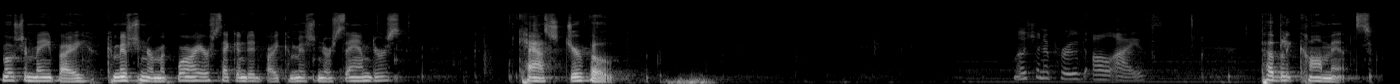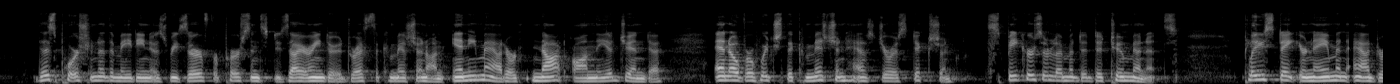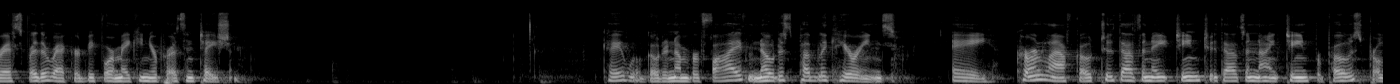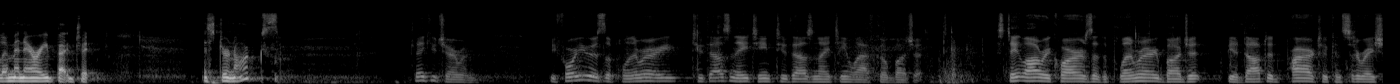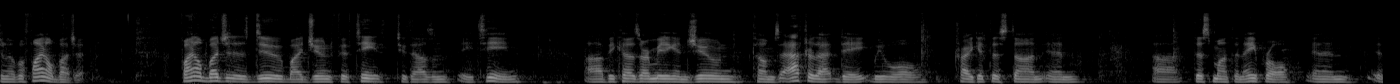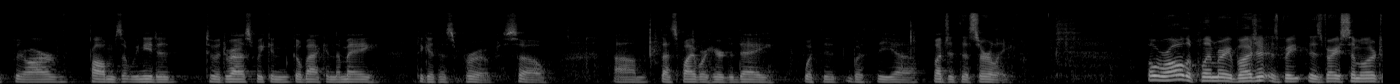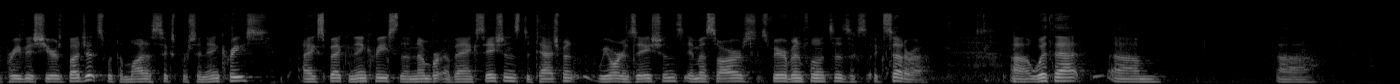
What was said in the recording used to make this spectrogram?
Motion made by Commissioner McGuire, seconded by Commissioner Sanders. Cast your vote. Motion approved, all ayes. Public comments. This portion of the meeting is reserved for persons desiring to address the commission on any matter not on the agenda and over which the commission has jurisdiction. Speakers are limited to two minutes. Please state your name and address for the record before making your presentation. Okay, we'll go to number five, notice public hearings. A, Kern LAFCO 2018-2019 proposed preliminary budget. Mr. Knox? Thank you, Chairman. Before you is the preliminary 2018-2019 LAFCO budget. State law requires that the preliminary budget be adopted prior to consideration of a final budget. Final budget is due by June 15th, 2018. Uh, Because our meeting in June comes after that date, we will try to get this done in uh, this month in April. And if there are problems that we needed to address, we can go back into May to get this approved. So um, that's why we're here today with the, with the uh, budget this early. Overall, the preliminary budget is, is very similar to previous year's budgets with a modest 6% increase. I expect an increase in the number of annexations, detachment, reorganizations, MSRs, sphere of influences, ex- et cetera. Uh, With that, um, uh,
